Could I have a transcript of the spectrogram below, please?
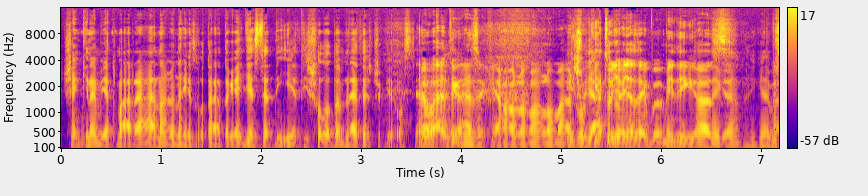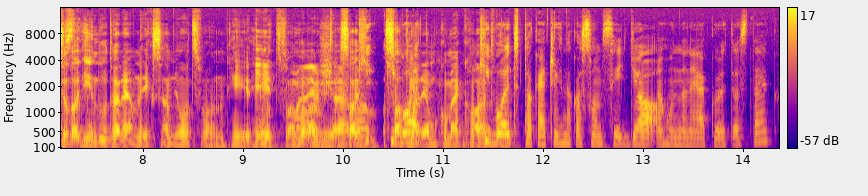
senki nem ért már rá, nagyon nehéz volt általában egyeztetni, ilyet is hallottam, lehet, ez csak egy rossz Jó, nyelv, hát mondja. igen, ezek ilyen hallom, hallomásból. És hogy Ki át- tudja, hogy ezekből mindig az. Igen, igen. Viszont ahogy indult, arra emlékszem, 87, 80 valami, a májusában. Szat- Ki Ki Szatmári, amikor meghalt. Ki volt Takácséknak a szomszédja, ahonnan elköltöztek?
